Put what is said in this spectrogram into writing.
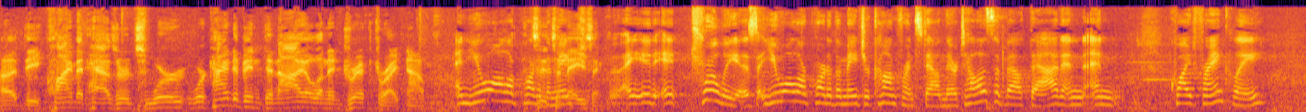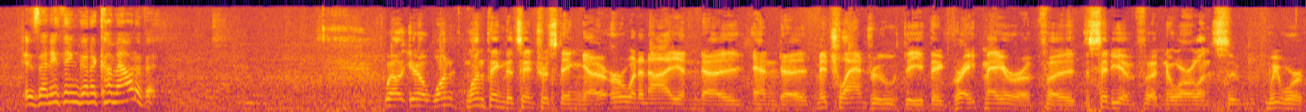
uh, the climate hazards. We're, we're kind of in denial and in drift right now. And you all are part It's- of the major. amazing. It, it truly is. You all are part of a major conference down there. Tell us about that, and and quite frankly, is anything going to come out of it? Well, you know, one one thing that's interesting, uh, Irwin and I and uh, and uh, Mitch Landrieu, the, the great mayor of uh, the city of uh, New Orleans, uh, we were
